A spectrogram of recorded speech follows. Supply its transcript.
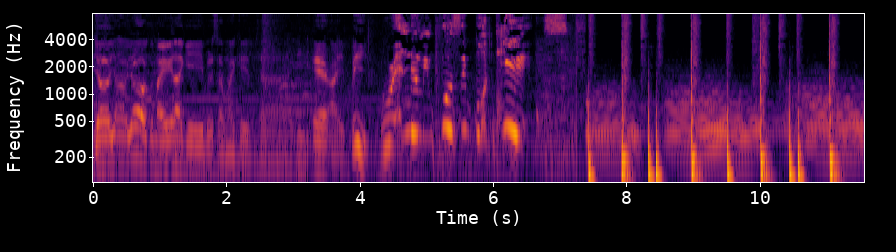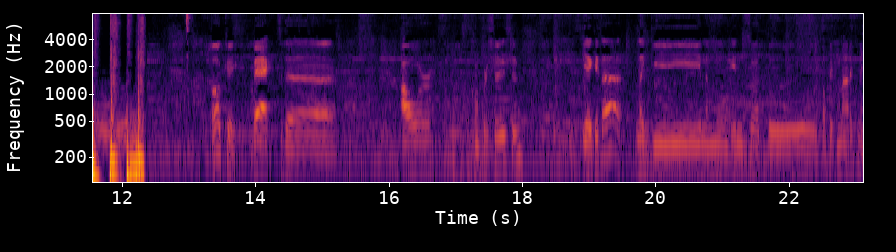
Yo yo yo, kembali lagi bersama kita di RIP Random Impulsive Podcast. Okay, back to the our conversation. Ya kita lagi nemuin suatu topik menarik nih.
